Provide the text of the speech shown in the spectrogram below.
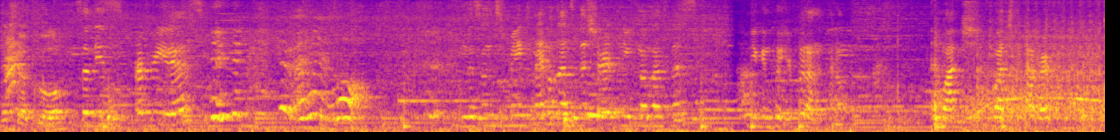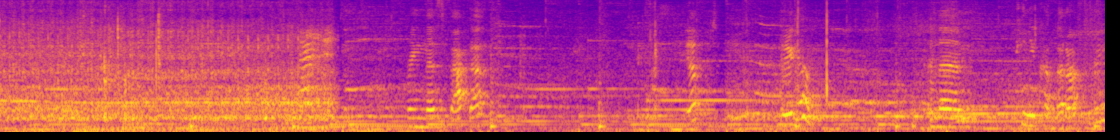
They're so cool. So these are for you guys. And this one's for me. Can I hold on to this shirt and you can hold on to this? You can put your foot on the pedal. And watch watch the fabric. You go. And then can you cut that off for me?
